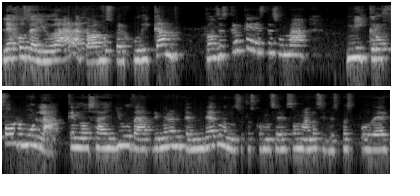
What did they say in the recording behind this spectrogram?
lejos de ayudar, acabamos perjudicando. Entonces, creo que esta es una microfórmula que nos ayuda primero a entendernos nosotros como seres humanos y después poder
